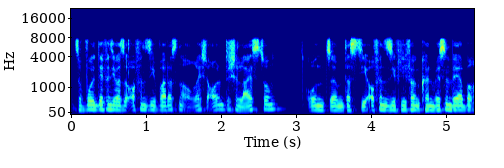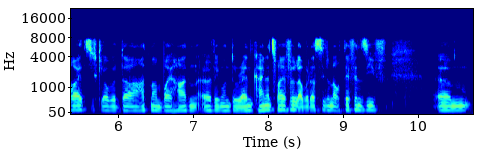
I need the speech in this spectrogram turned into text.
sowohl defensiv als auch offensiv war das eine recht ordentliche Leistung. Und ähm, dass die offensiv liefern können, wissen wir ja bereits. Ich glaube, da hat man bei Harden, Irving und Durant keine Zweifel, aber dass sie dann auch defensiv ähm,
